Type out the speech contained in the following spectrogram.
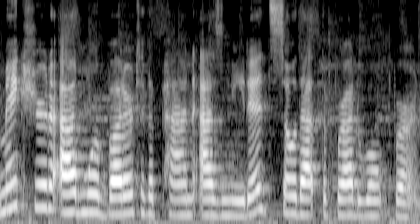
Make sure to add more butter to the pan as needed so that the bread won't burn.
